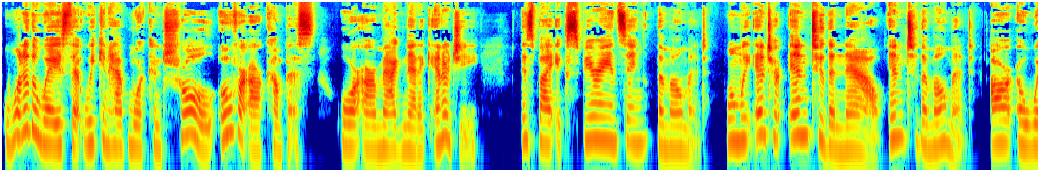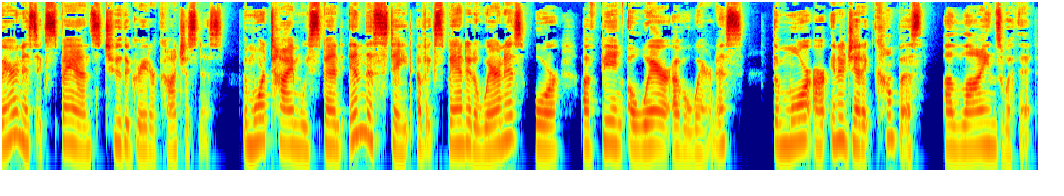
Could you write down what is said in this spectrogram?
One of the ways that we can have more control over our compass or our magnetic energy is by experiencing the moment. When we enter into the now, into the moment, our awareness expands to the greater consciousness the more time we spend in this state of expanded awareness or of being aware of awareness, the more our energetic compass aligns with it.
